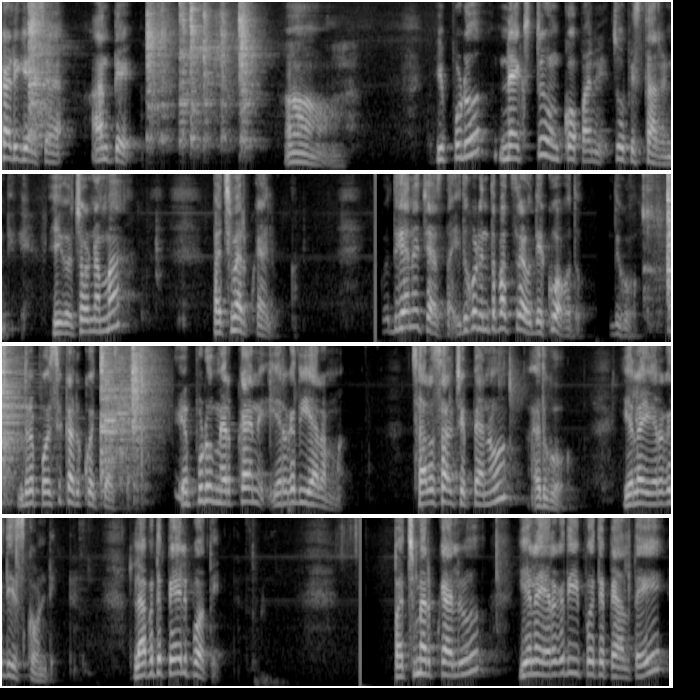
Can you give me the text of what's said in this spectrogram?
కడిగేసా. అంతే. ఇప్పుడు నెక్స్ట్ ఇంకో పని చూపిస్తారండి. ఇగో చూడమ్మా పచ్చిమిరపకాయలు. కొద్దిగానే చేస్తా. ఇది కూడా ఇంత పచ్చడి అవ్వదు ఎక్కువ అవ్వదు. ఇదిగో ఇందులో పోసి కడుక్కొచ్చేస్తా. ఎప్పుడు మిరపకాయని ఎరగదీయాలమ్మా. చాలాసార్లు చెప్పాను అదిగో ఇలా ఎరగదీసుకోండి. లేకపోతే పేలిపోతాయి. పచ్చిమిరపకాయలు ఇలా ఎరగదీయిపోతే పేలుతాయి.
